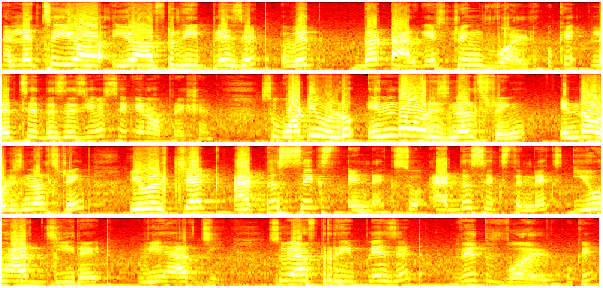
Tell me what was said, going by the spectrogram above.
and let's say you are you have to replace it with the target string world. Okay? Let's say this is your second operation. So what you will do in the original string in the original string you will check at the sixth index. So at the sixth index you have g right? We have g. So we have to replace it with world okay?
